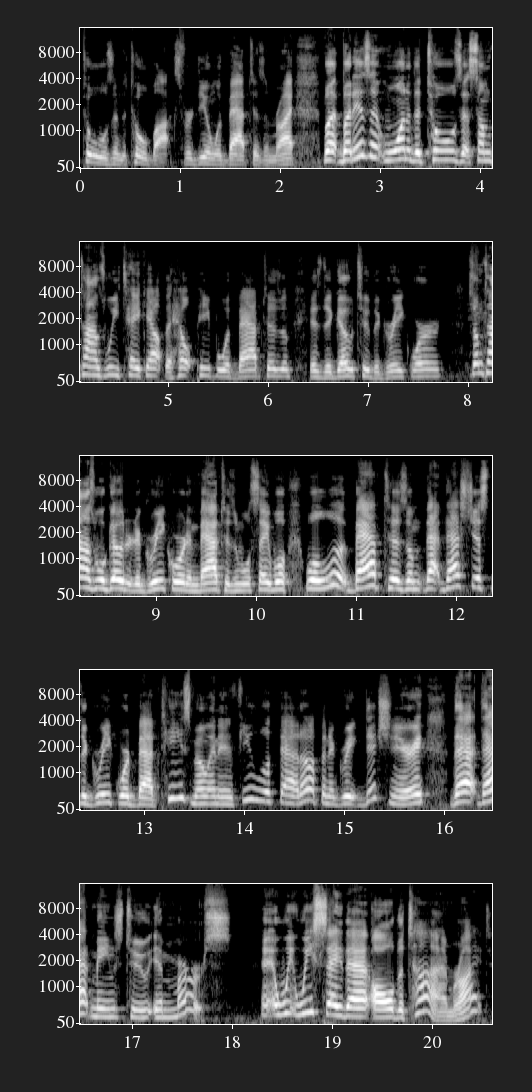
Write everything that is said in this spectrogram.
tools in the toolbox for dealing with baptism, right? But, but isn't one of the tools that sometimes we take out to help people with baptism is to go to the Greek word? Sometimes we'll go to the Greek word in baptism. We'll say, well, well look, baptism, that, that's just the Greek word baptismo. And if you look that up in a Greek dictionary, that, that means to immerse. We, we say that all the time, right?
